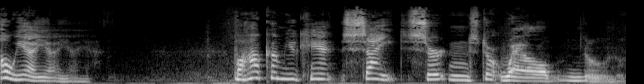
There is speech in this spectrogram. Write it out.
Oh yeah, yeah, yeah, yeah. Well, how come you can't cite certain stories? Well, no, no.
